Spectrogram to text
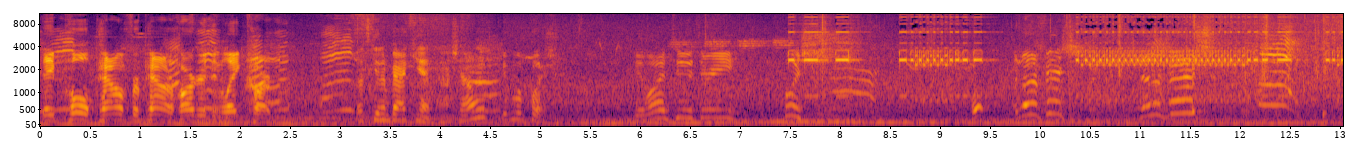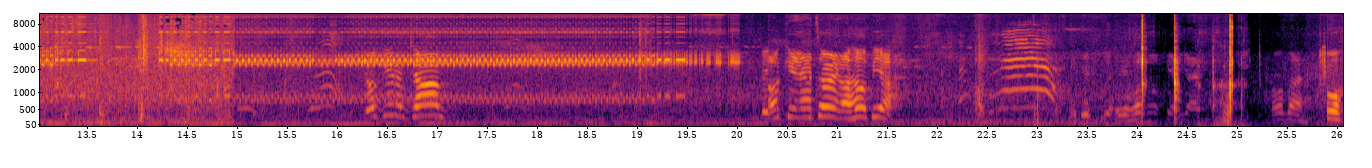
they pull pound for pound harder than lake carp. Let's get him back in, shall we? Give him a push. Okay, one, two, three, push. Oh, another fish! Another fish! Go get him, Tom! Okay, that's all right. I'll help you out. You're- you're- hold- okay, I got it. Hold on. Cool.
